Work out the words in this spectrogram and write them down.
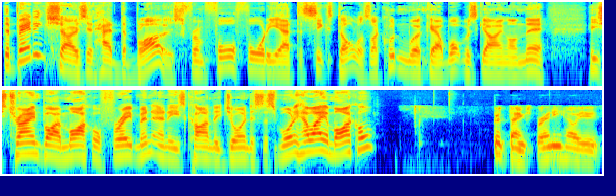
The betting shows it had the blows from four forty out to six dollars. I couldn't work out what was going on there. He's trained by Michael Freedman, and he's kindly joined us this morning. How are you, Michael? Good, thanks, Brandy. How are you?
